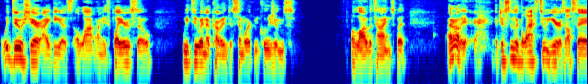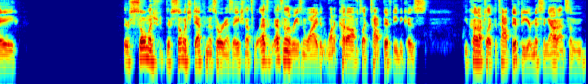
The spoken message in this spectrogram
we do share ideas a lot on these players, so we do end up coming to similar conclusions a lot of the times. But I don't know, it, it just seems like the last two years, I'll say there's so much there's so much depth in this organization. That's that's that's another reason why I didn't want to cut off to like top fifty because you cut off to like the top fifty, you're missing out on some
